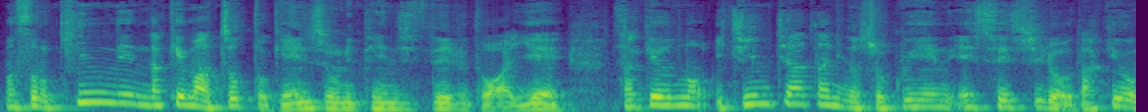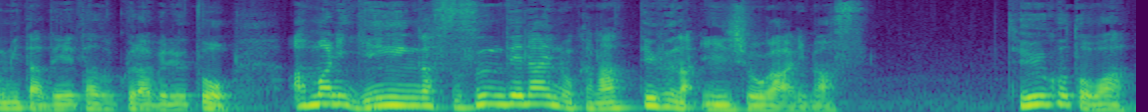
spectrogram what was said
まあ、その近年だけまあちょっと減少に転じているとはいえ、先ほどの1日あたりの食塩摂取量だけを見たデータと比べると、あまり減塩が進んでないのかなっていうふうな印象があります。ということは、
